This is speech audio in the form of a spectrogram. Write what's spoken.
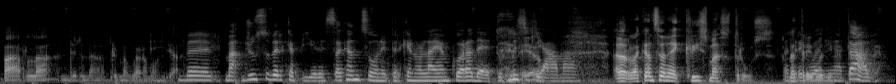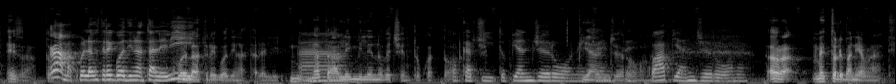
parla della prima guerra mondiale. Beh, ma giusto per capire, sta canzone, perché non l'hai ancora detto, come si chiama? Allora, la canzone è Christmas Truce, La tregua di Natale. Esatto. Ah, ma quella tregua di Natale lì. Quella tregua di Natale lì. Ah. Natale 1914. Ho capito, piangerone. Piangerone. gente. Qua piangerone. Allora, metto le mani avanti.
